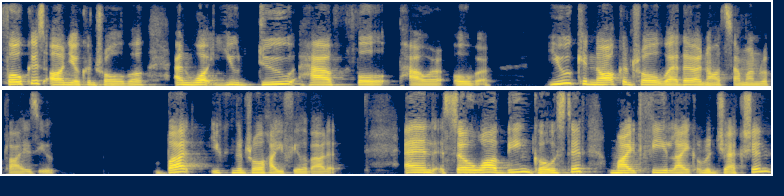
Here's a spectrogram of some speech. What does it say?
Focus on your controllable and what you do have full power over. You cannot control whether or not someone replies you, but you can control how you feel about it. And so while being ghosted might feel like rejection,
